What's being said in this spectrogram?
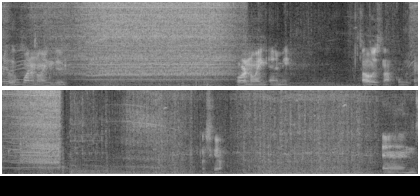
Really, one annoying dude. Or annoying enemy. Oh, it's not full repair. Let's go. And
